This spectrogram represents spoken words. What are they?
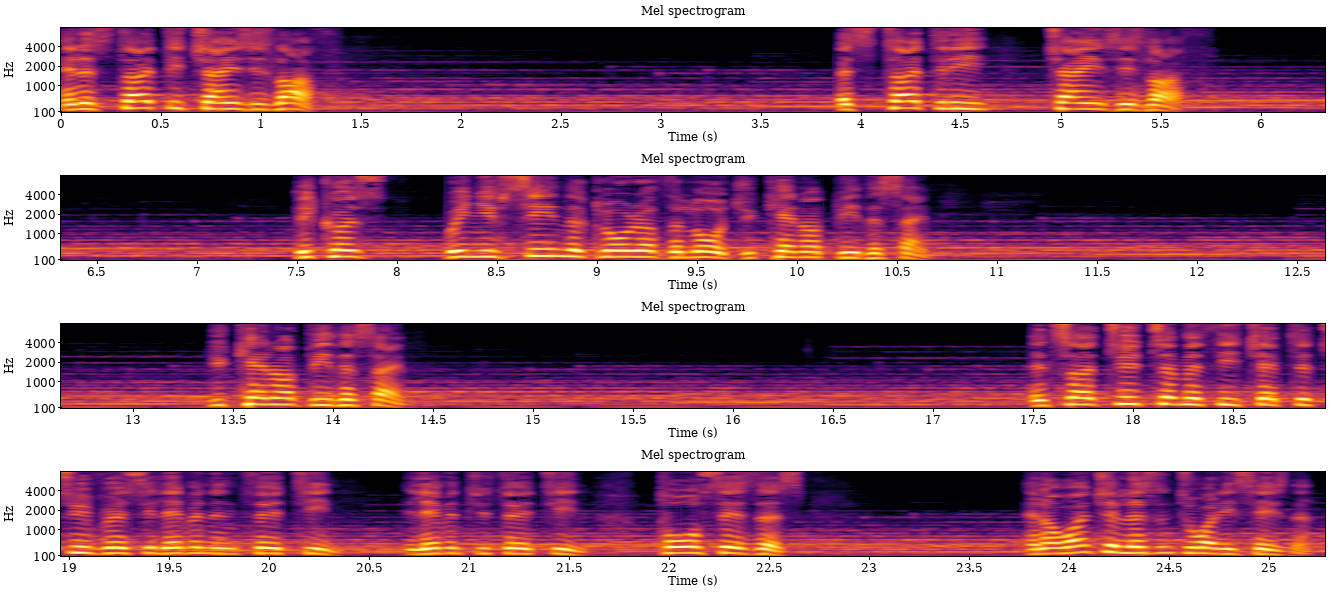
And it's totally changed his life. It's totally changed his life. Because when you've seen the glory of the Lord, you cannot be the same. You cannot be the same. And so 2 Timothy chapter 2 verse 11 and 13, 11 to 13, Paul says this, and I want you to listen to what he says now.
